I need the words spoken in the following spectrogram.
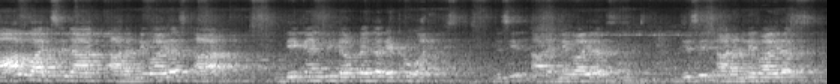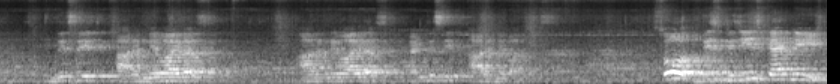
all viruses are RNA virus or they can be termed as a retrovirus. This is RNA virus, this is RNA virus, this is RNA virus, RNA virus, and this is RNA virus. So this disease can be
